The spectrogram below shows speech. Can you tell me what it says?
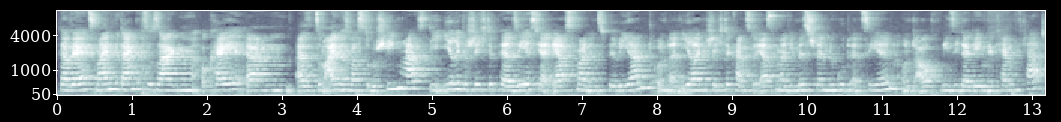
Da wäre jetzt mein Gedanke zu sagen, okay, ähm, also zum einen das, was du beschrieben hast, die ihre Geschichte per se ist ja erstmal inspirierend und an ihrer Geschichte kannst du erstmal die Missstände gut erzählen und auch, wie sie dagegen gekämpft hat.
